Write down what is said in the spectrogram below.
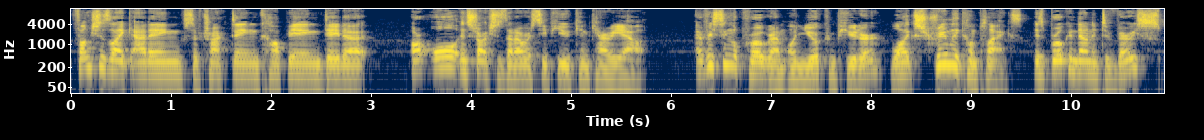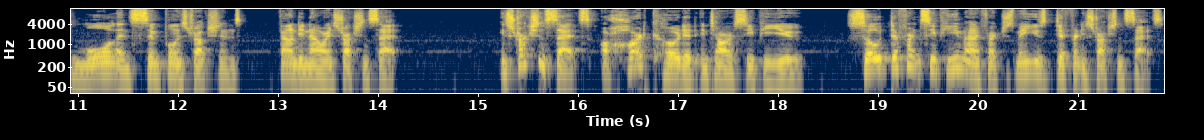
Functions like adding, subtracting, copying data are all instructions that our CPU can carry out. Every single program on your computer, while extremely complex, is broken down into very small and simple instructions found in our instruction set. Instruction sets are hard-coded into our CPU, so different CPU manufacturers may use different instruction sets,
